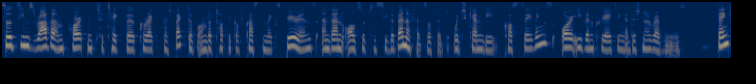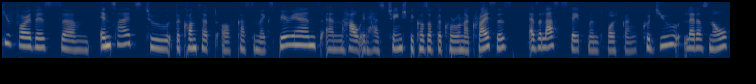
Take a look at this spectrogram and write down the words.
So it seems rather important to take the correct perspective on the topic of customer experience and then also to see the benefits of it, which can be cost savings or even creating additional revenues. Thank you for this um, insights to the concept of customer experience and how it has changed because of the corona crisis. As a last statement, Wolfgang, could you let us know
